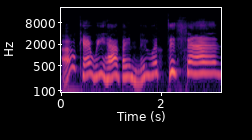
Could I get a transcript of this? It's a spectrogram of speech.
Okay, we have a new addition.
